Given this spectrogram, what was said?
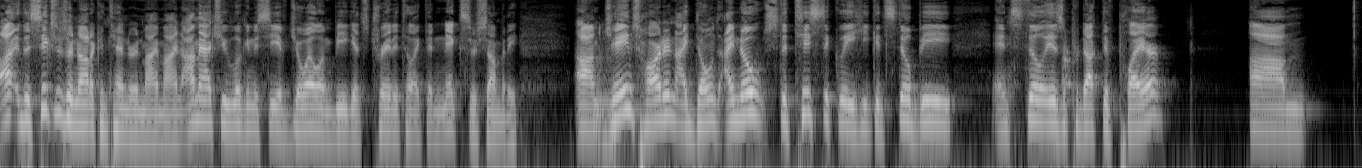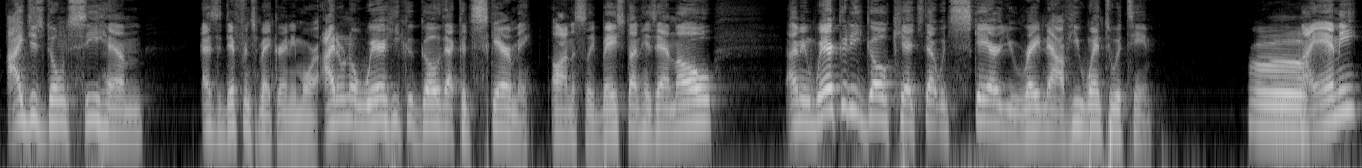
I, the Sixers are not a contender in my mind. I'm actually looking to see if Joel Embiid gets traded to like the Knicks or somebody. Um, Mm-hmm. James Harden, I don't. I know statistically he could still be and still is a productive player. Um, I just don't see him as a difference maker anymore. I don't know where he could go that could scare me, honestly, based on his mo. I mean, where could he go, Kitch, that would scare you right now if he went to a team? Hmm. Miami?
